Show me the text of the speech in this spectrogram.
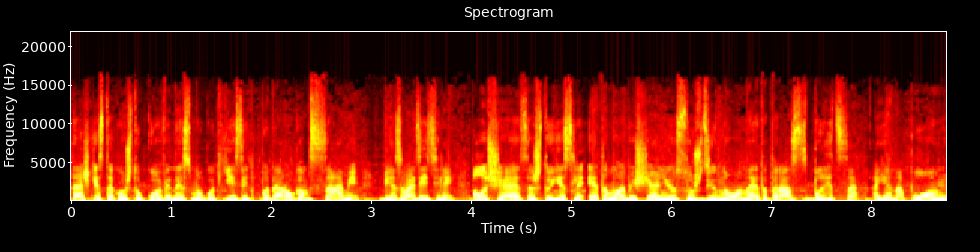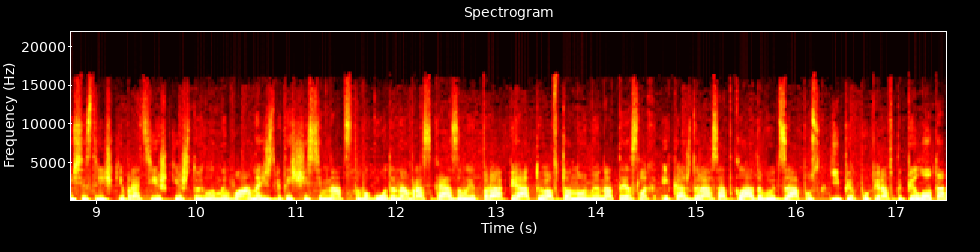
Тачки с такой штуковиной смогут ездить по дорогам сами, без водителей. Получается, что если этому обещанию суждено на этот раз сбыться, а я напомню, сестрички и братишки, что Илон Иванович с 2017 года нам рассказывает про пятую автономию на Теслах и каждый раз откладывают запуск гипер-пупер автопилота,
